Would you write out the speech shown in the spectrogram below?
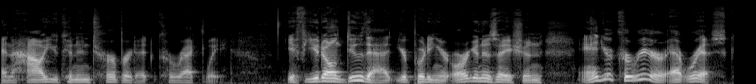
and how you can interpret it correctly. If you don't do that, you're putting your organization and your career at risk.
